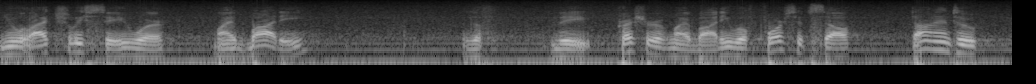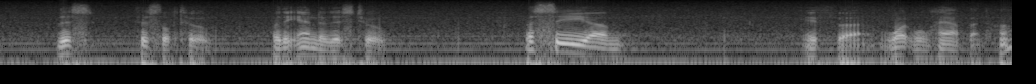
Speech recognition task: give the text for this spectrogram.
You will actually see where my body, the, the pressure of my body will force itself down into this thistle tube, or the end of this tube. Let's see um, if uh, what will happen, huh?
